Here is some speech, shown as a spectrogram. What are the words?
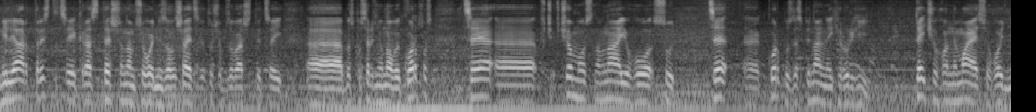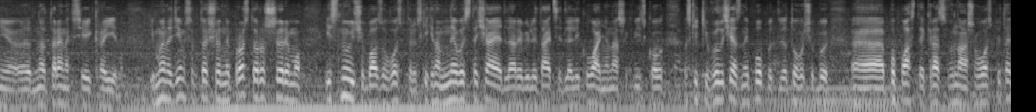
Мільярд 300 – це якраз те, що нам сьогодні залишається для того, щоб завершити цей е, безпосередньо новий корпус. Це е, в, в чому основна його суть? Це е, корпус для спінальної хірургії. Те, чого немає сьогодні е, на теренах всієї країни. І ми надіємося в те, що не просто розширимо існуючу базу госпіталю, оскільки нам не вистачає для реабілітації, для лікування наших військових, оскільки величезний попит для того, щоб е, попасти якраз в наш госпіталь.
